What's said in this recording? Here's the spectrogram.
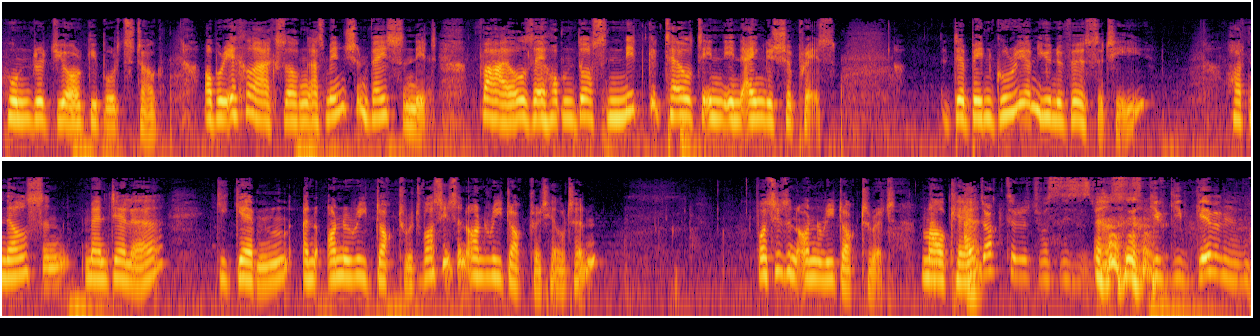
100 Jahr Geburtstag. Aber ich will auch sagen, als Menschen wissen nicht, weil sie haben das nicht geteilt in, in englischer Presse. Der Ben Gurion University hat Nelson Mandela gegeben ein Honorary Doctorate. Was ist ein Honorary Doctorate, Hilton? Was ist ein Honorary Doctorate? Malke? Ein Doctorate was ist, was ist ge- gegeben,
